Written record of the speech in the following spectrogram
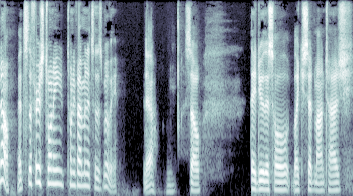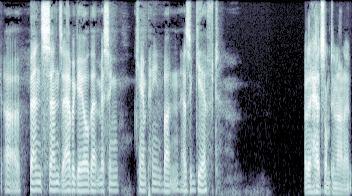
No, it's the first 20 25 minutes of this movie. Yeah, So they do this whole, like you said, montage. Uh, ben sends Abigail that missing campaign button as a gift. But it had something on it.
